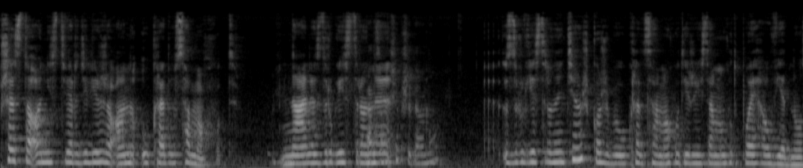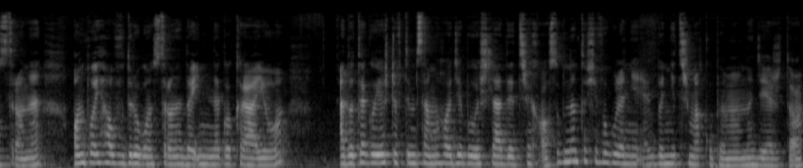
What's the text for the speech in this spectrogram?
przez to oni stwierdzili, że on ukradł samochód. No ale z drugiej strony, Bardzo mu się przydał, no. z drugiej strony ciężko, żeby ukradł samochód, jeżeli samochód pojechał w jedną stronę, on pojechał w drugą stronę do innego kraju, a do tego jeszcze w tym samochodzie były ślady trzech osób, no to się w ogóle nie, jakby nie trzyma kupy. Mam nadzieję, że to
